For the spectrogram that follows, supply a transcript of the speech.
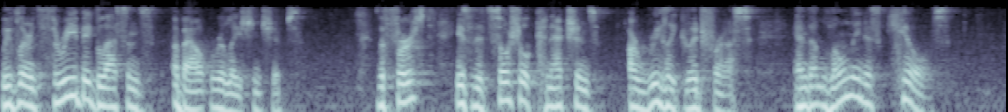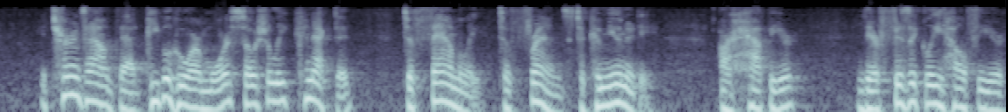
We've learned three big lessons about relationships. The first is that social connections are really good for us and that loneliness kills. It turns out that people who are more socially connected to family, to friends, to community, are happier, they're physically healthier,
